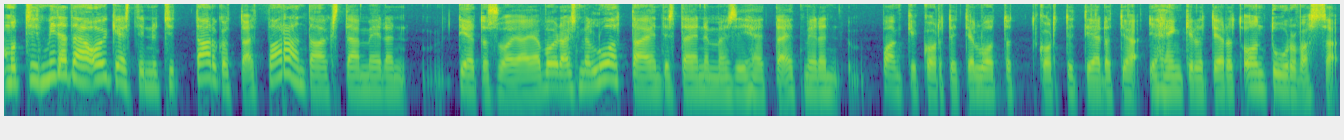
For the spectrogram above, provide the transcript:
Mutta siis mitä tämä oikeasti nyt sitten tarkoittaa, että parantaako tämä meidän tietosuojaa ja voidaanko me luottaa entistä enemmän siihen, että, että meidän pankkikortit ja luottokorttitiedot ja, ja henkilötiedot on turvassa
